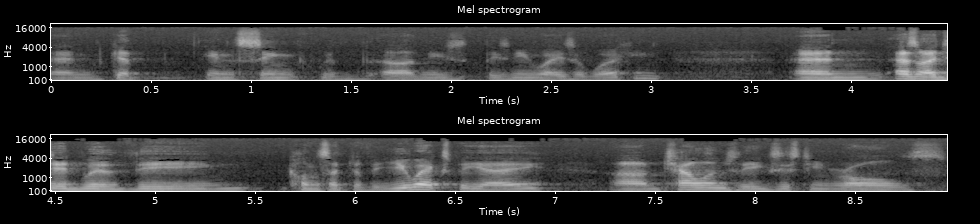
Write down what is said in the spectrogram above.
and get in sync with uh, these, these new ways of working. And as I did with the concept of a UX BA, um, challenge the existing roles.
